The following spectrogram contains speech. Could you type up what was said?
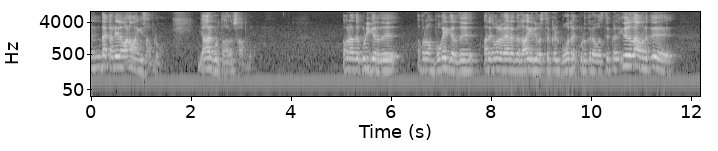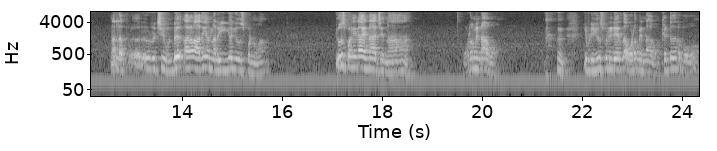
எந்த கடையில் வேணால் வாங்கி சாப்பிடுவான். யார் கொடுத்தாலும் சாப்பிடுவான். அப்புறம் அந்த குடிக்கிறது அப்புறம் புகைக்கிறது அதுக்கப்புறம் வேறு இந்த லாகிரி வஸ்துக்கள் போதை கொடுக்குற வஸ்துக்கள் இதிலெல்லாம் அவனுக்கு நல்ல ருச்சி உண்டு. அதனால் அதையும் நிறைய யூஸ் பண்ணுவான். யூஸ் பண்ணினா என்ன ஆச்சுன்னா உடம்பு என்ன ஆகும் இப்படி யூஸ் பண்ணிகிட்டே இருந்தால் உடம்பு என்ன ஆகும் கெட்டு தானே போகும்.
